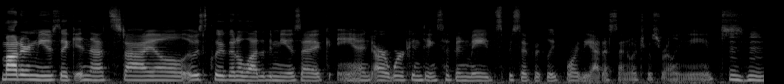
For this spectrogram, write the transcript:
modern music in that style. It was clear that a lot of the music and artwork and things had been made specifically for the Edison, which was really neat. Mm-hmm.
